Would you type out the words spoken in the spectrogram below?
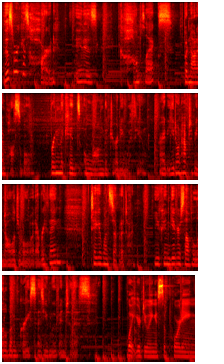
This work is hard. It is complex, but not impossible bring the kids along the journey with you, right? You don't have to be knowledgeable about everything. Take it one step at a time. You can give yourself a little bit of grace as you move into this. What you're doing is supporting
